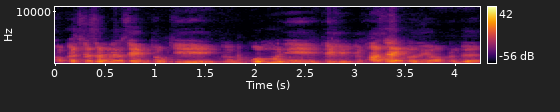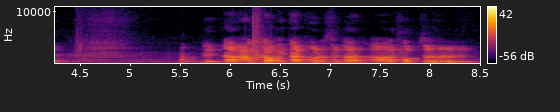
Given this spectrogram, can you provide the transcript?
아까 최선민 선생님 조끼 그 꽃무늬 되게 화사했거든요. 근데 근데 딱 안감이 딱 보는 순간 아 격조를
